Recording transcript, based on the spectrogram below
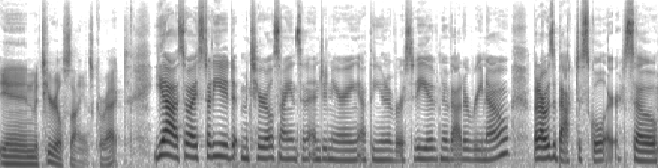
in material science, correct? Yeah, so I studied material science and engineering at the University of Nevada, Reno, but I was a back to schooler. So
